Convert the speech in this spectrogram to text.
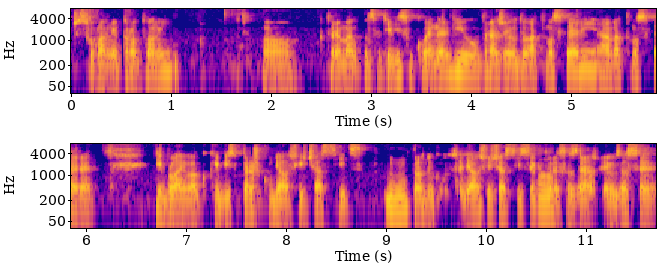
čo sú hlavne protóny, no, ktoré majú v podstate vysokú energiu, vražajú do atmosféry a v atmosfére vyvolajú ako keby z pršku ďalších častíc. Mm-hmm. Produkujú sa ďalšie častice, ktoré sa zrážajú zase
